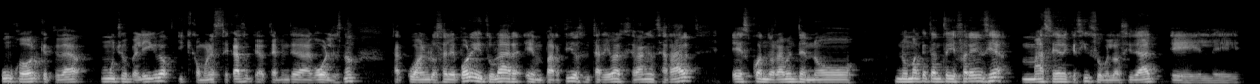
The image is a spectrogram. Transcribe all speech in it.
un jugador que te da mucho peligro y que como en este caso también te da goles, ¿no? Sea, cuando se le pone titular en partidos entre rivales que se van a encerrar, es cuando realmente no, no marca tanta diferencia, más allá de que sí, su velocidad eh, le,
